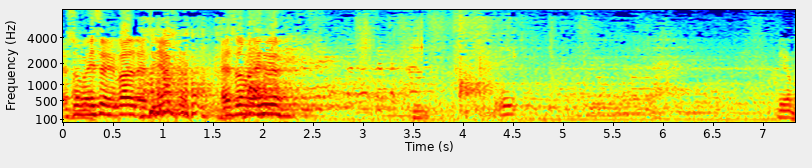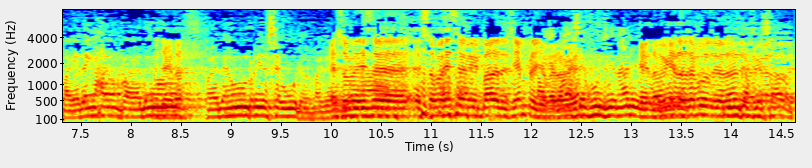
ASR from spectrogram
Eso me dice mi padre siempre, eso me dice... Digo, para que tengas, para que tengas, para que tengas un río seguro. Para que Eso me dice, eso me dice mi padre siempre, yo pero que, ser funcionario. que no porque quiero ser funcionario. Nunca se claro. sabe.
